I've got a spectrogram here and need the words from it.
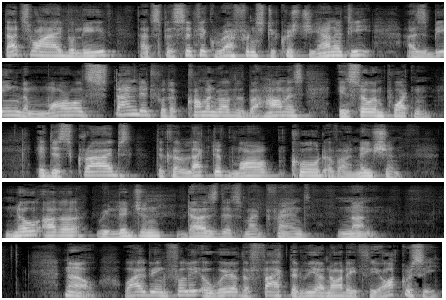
That's why I believe that specific reference to Christianity as being the moral standard for the Commonwealth of the Bahamas is so important. It describes the collective moral code of our nation. No other religion does this, my friends, none. Now, while being fully aware of the fact that we are not a theocracy,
